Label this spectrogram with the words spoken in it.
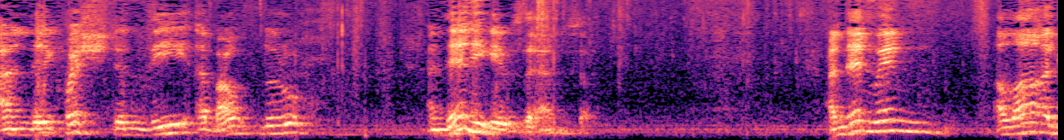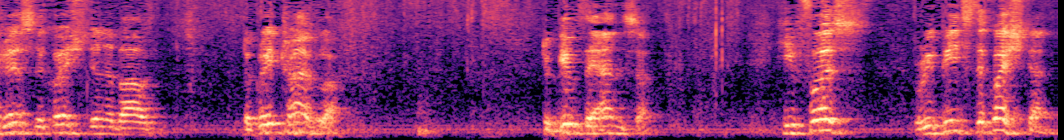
And they question thee about the ruh. And then he gives the answer. And then when Allah addressed the question about the great traveler to give the answer, he first repeats the question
